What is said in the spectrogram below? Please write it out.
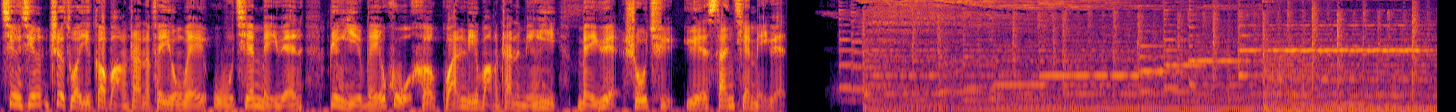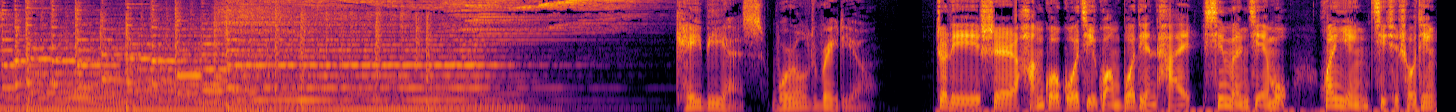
庆兴制作一个网站的费用为五千美元，并以维护和管理网站的名义，每月收取约三千美元。KBS World Radio，这里是韩国国际广播电台新闻节目，欢迎继续收听。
